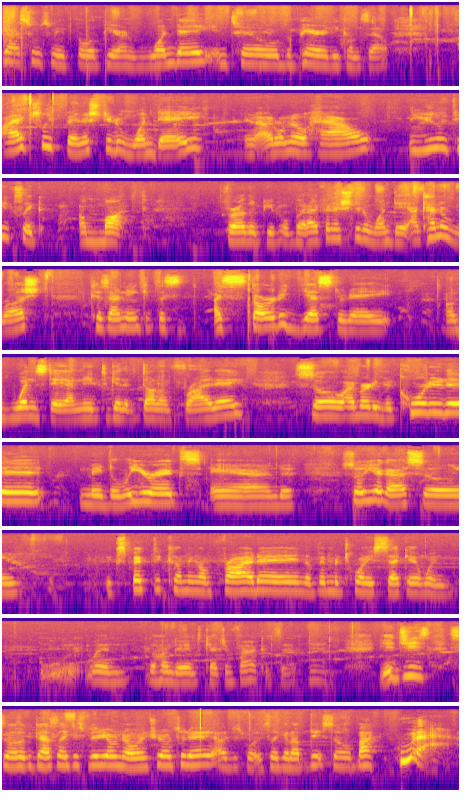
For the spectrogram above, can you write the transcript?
guys, so it's me, Philip here, and one day until the parody comes out. I actually finished it in one day, and I don't know how. It usually takes like a month for other people, but I finished it in one day. I kind of rushed because I didn't get this. I started yesterday on Wednesday. I need to get it done on Friday. So I've already recorded it, made the lyrics, and so yeah, guys. So expect it coming on Friday, November 22nd, when when the Hunger Games catching fire comes out. Yeah, jeez. So if you guys like this video, no intro today. I just want it's like an update. So bye. Hooah!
